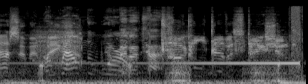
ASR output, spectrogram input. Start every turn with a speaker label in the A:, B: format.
A: massive invasion.
B: Around the world.
A: Total devastation.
